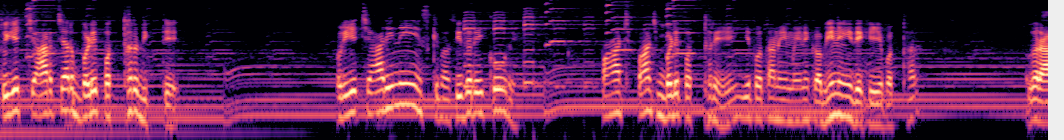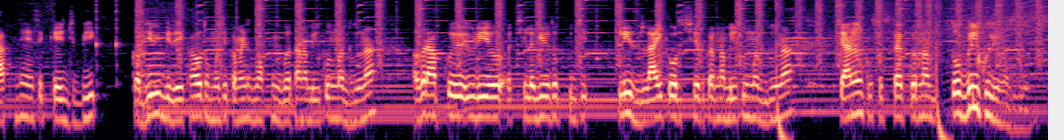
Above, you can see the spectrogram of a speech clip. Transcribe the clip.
तो ये चार चार बड़े पत्थर दिखते। और ये चार ही नहीं है इसके पास, इधर एक और है। पाँच पाँच बड़े पत्थर है, ये पता नहीं, मैंने कभी नहीं देखे ये पत्थर। अगर आपने ऐसे केज भी, कभी भी देखा हो तो मुझे कमेंट बॉक्स में बताना बिल्कुल मत भूलना। अगर आपको ये वीडियो अच्छी लगी हो तो प्लीज़ लाइक और शेयर करना बिल्कुल मत भूलना। चैनल को सब्सक्राइब करना तो बिल्कुल ही मत भूलना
